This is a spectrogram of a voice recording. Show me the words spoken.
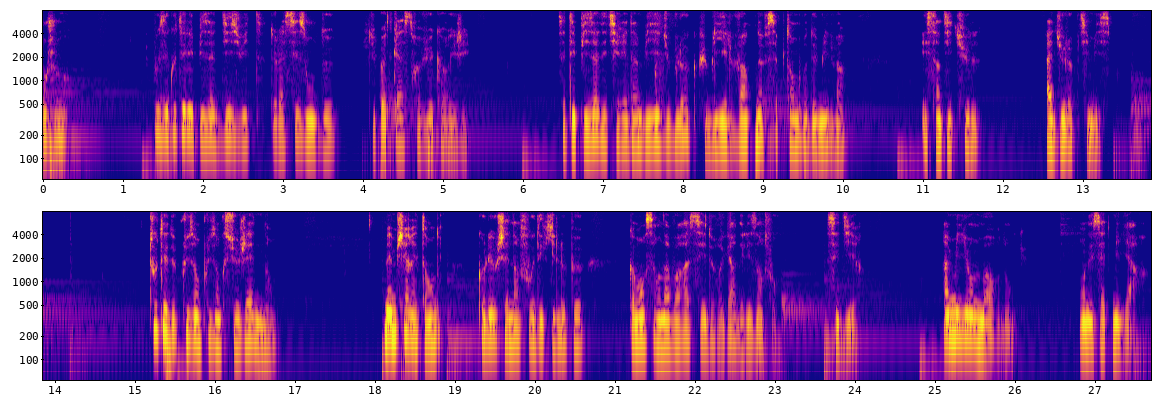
bonjour. Vous écoutez l'épisode 18 de la saison 2 du podcast Revue et Corrigé. Cet épisode est tiré d'un billet du blog publié le 29 septembre 2020 et s'intitule Adieu l'optimisme. Tout est de plus en plus anxiogène, non? Même cher et tendre, collé aux chaînes infos dès qu'il le peut, commence à en avoir assez de regarder les infos. C'est dire. Un million de morts donc. On est 7 milliards.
